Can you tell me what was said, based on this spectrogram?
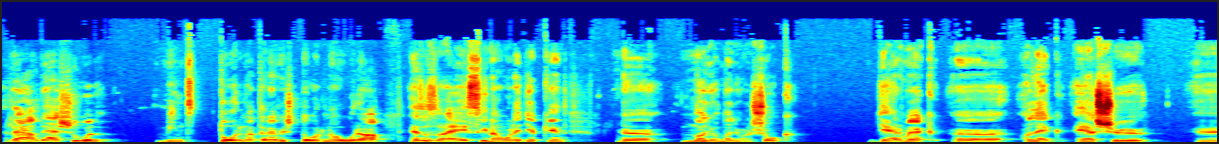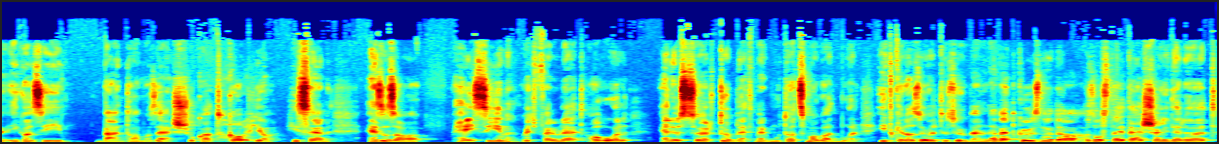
Ráadásul, mint tornaterem és tornaóra, ez az a helyszín, ahol egyébként nagyon-nagyon sok gyermek a legelső igazi bántalmazásokat kapja, hiszen ez az a helyszín vagy felület, ahol először többet megmutatsz magadból. Itt kell az öltözőben levetkőznöd az osztálytársaid előtt,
